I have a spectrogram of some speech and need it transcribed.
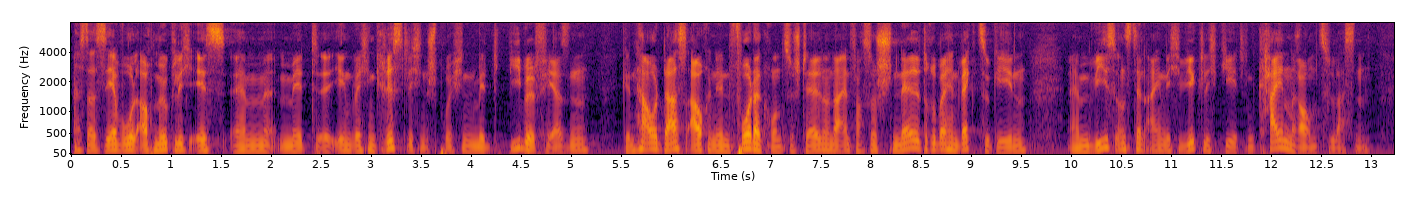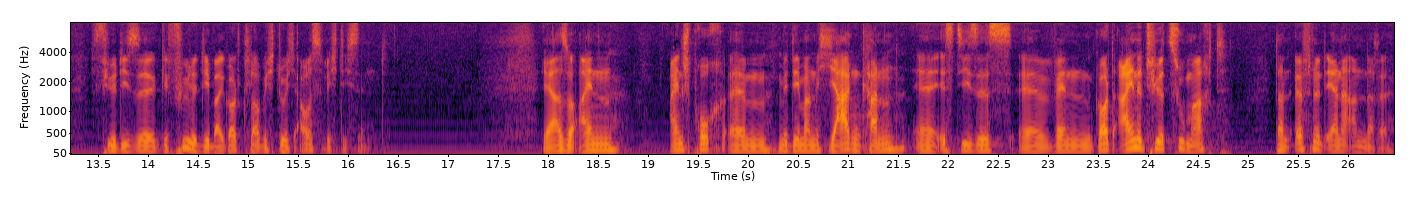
dass das sehr wohl auch möglich ist, ähm, mit äh, irgendwelchen christlichen Sprüchen, mit Bibelversen genau das auch in den Vordergrund zu stellen und da einfach so schnell drüber hinwegzugehen, ähm, wie es uns denn eigentlich wirklich geht und keinen Raum zu lassen für diese Gefühle, die bei Gott, glaube ich, durchaus wichtig sind. Ja, also ein Einspruch, ähm, mit dem man mich jagen kann, äh, ist dieses, äh, wenn Gott eine Tür zumacht, dann öffnet er eine andere.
